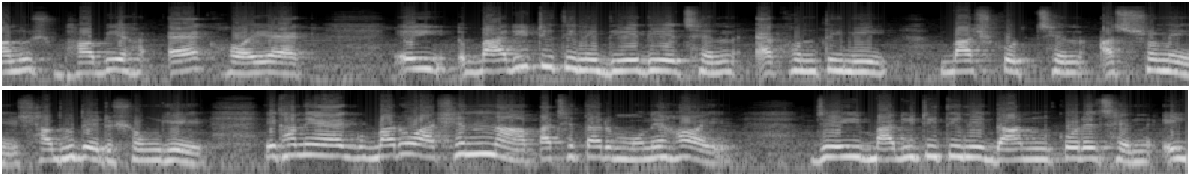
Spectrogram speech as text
মানুষ ভাবে এক হয় এক। এই বাড়িটি তিনি দিয়ে দিয়েছেন, এখন তিনি বাস করছেন আশ্রমে সাধুদের সঙ্গে। এখানে একবারও আসেন না, পাছে তার মনে হয় যে এই বাড়িটি তিনি দান করেছেন, এই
